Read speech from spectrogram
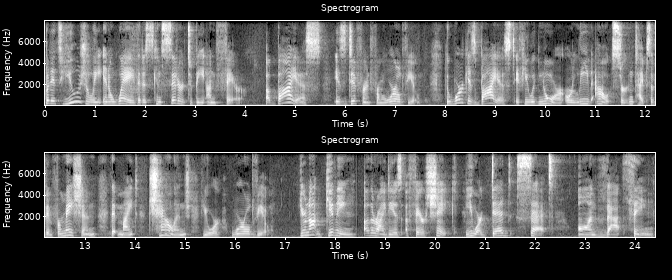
but it's usually in a way that is considered to be unfair. A bias is different from a worldview. The work is biased if you ignore or leave out certain types of information that might challenge your worldview. You're not giving other ideas a fair shake. You are dead set on that thing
